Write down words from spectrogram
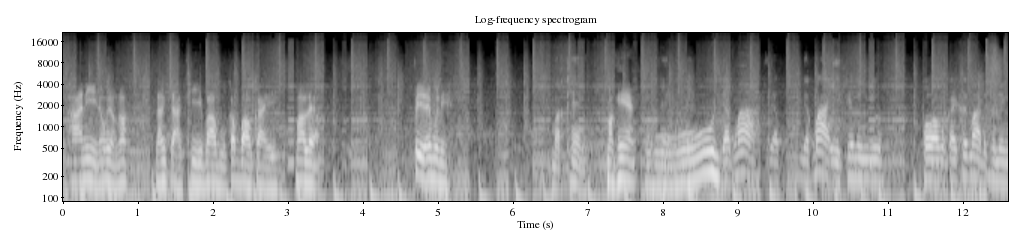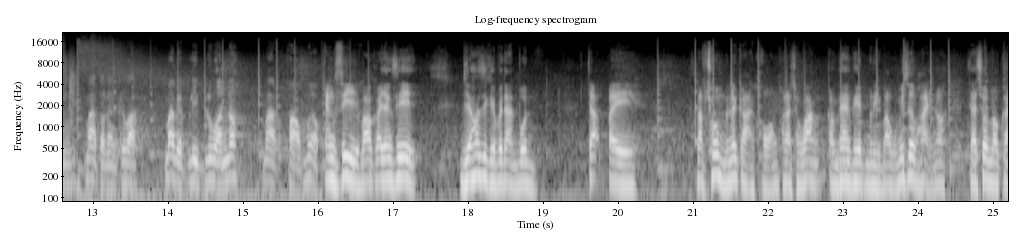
สถานีเนาะพี่น้องเนาะหลังจากที่บาวบุกับบาวไก่มาแล้วไปได้มือนี่หมักแห้งมักแห้งโอ้โหอยากมาอยากอยากมาอีกเทื่อนึงอยู่เพราะว่าบ่ไกลเคยมาแต่เทื่อนึงมาตอนนั้นคือว่ามาแบบรีบด่วนเนาะมากับฝ่าเมื่อยังสี่บาวไก่ยังสี่ เดี๋ยวเขาจะขึ้นไปด้านบน จะไปรับชมบรรยากาศของพระราชวังกำแพงเพชรมือนี่บาวผมไม่เสื้อร์ไผ่เนาะ จะชวนบาวไก่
